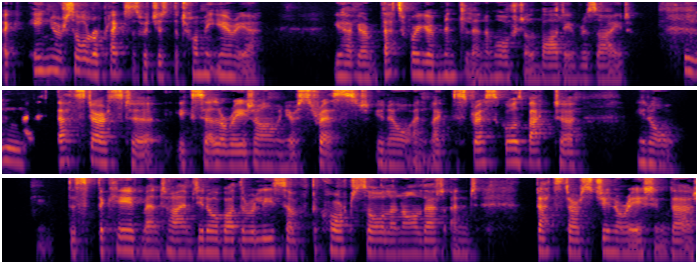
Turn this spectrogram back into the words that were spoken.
like in your solar plexus, which is the tummy area, you have your that's where your mental and emotional body reside. Mm-hmm. That starts to accelerate on when you're stressed, you know, and like the stress goes back to, you know, the, the caveman times, you know, about the release of the cortisol and all that. And that starts generating that.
